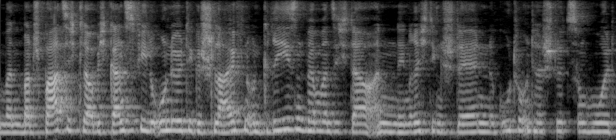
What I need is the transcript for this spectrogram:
man, man spart sich, glaube ich, ganz viele unnötige Schleifen und Krisen, wenn man sich da an den richtigen Stellen eine gute Unterstützung holt.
